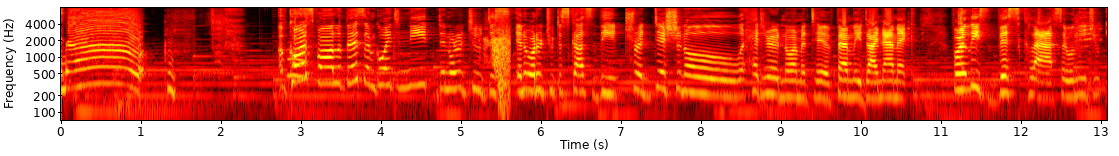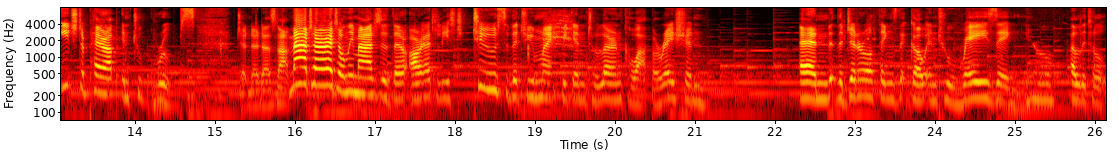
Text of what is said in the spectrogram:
it. no! Of course, for all of this, I'm going to need, in order to dis- in order to discuss the traditional heteronormative family dynamic, for at least this class, I will need you each to pair up into groups. Gender does not matter. It only matters that there are at least two, so that you might begin to learn cooperation and the general things that go into raising No. a little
